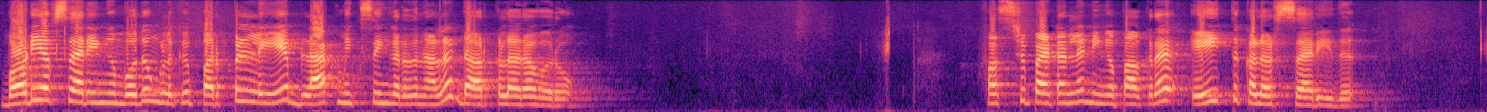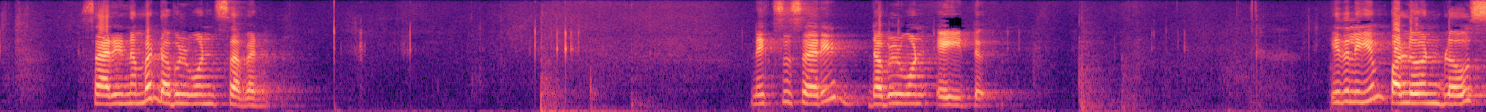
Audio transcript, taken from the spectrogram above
பாடி ஆஃப் சாரிங்கும் போது உங்களுக்கு பர்பிள்லேயே பிளாக் மிக்ஸிங்கிறதுனால டார்க் கலராக வரும். ஃபஸ்ட்டு பேட்டர்னில் நீங்கள் பார்க்குற எயித்து கலர் சாரீ இது. Sari number double one seven next sari double one eight இதுலேயும் பல்லுவன் ப்ளவுஸ்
